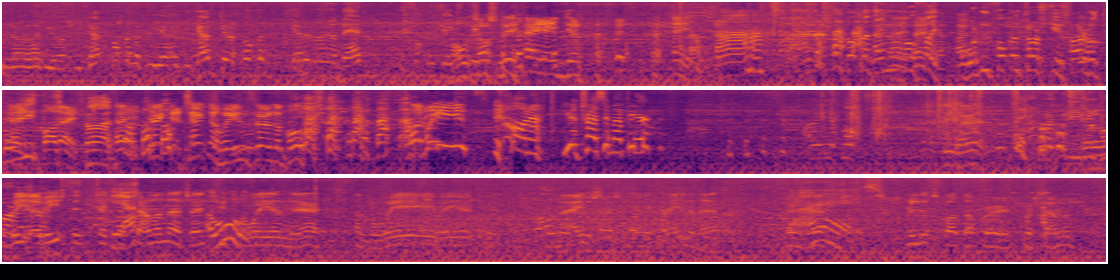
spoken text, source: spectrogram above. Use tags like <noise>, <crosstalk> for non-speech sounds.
you know, if you, if you can't fucking, if you, if you can't get a fucking, get it out of bed, fucking change Oh, the trust me, <laughs> hey, Angel. <laughs> fucking thing, Wilfie. I wouldn't fucking trust you as far as I told Hey, you. buddy. Right. Hey, check, the- check the wheels, they're in the boat. <laughs> what wheels? Oh no, you gonna trust him up here? How you fuck? See there. What a Well, we, uh, we used to check Yeah. the salmon, that's right. Oh. Way in there. And go way, way out. I was fishing any time and that. Nice. Brilliant spot up for, for salmon.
